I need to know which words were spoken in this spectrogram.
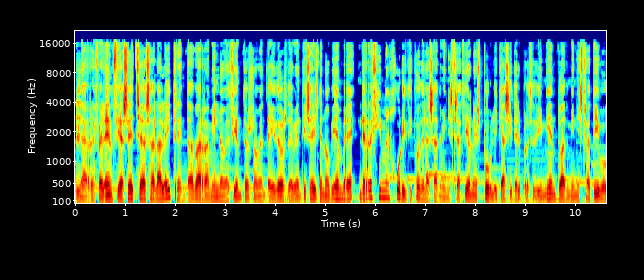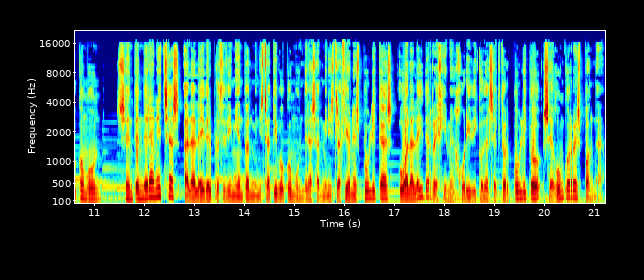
Las referencias hechas a la Ley 30-1992 de 26 de noviembre de régimen jurídico de las administraciones públicas y del procedimiento administrativo común se entenderán hechas a la Ley del Procedimiento Administrativo Común de las Administraciones Públicas o a la Ley de Régimen Jurídico del Sector Público según corresponda.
